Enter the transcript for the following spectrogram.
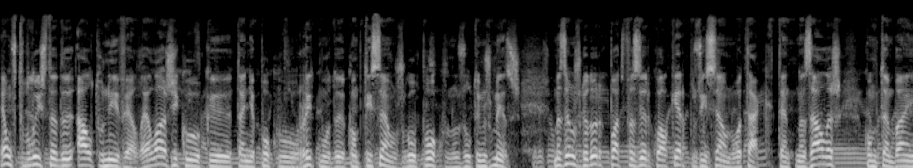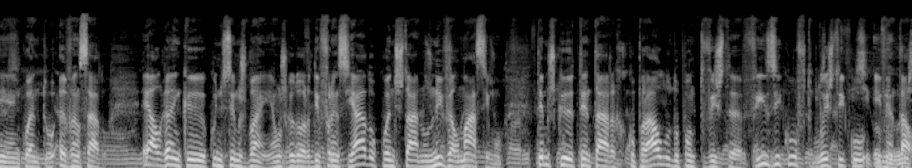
É um futebolista de alto nível. É lógico que tenha pouco ritmo de competição, jogou pouco nos últimos meses, mas é um jogador que pode fazer qualquer posição no ataque, tanto nas alas como também enquanto avançado. É alguém que conhecemos bem, é um jogador diferenciado quando está no nível máximo. Temos que tentar recuperá-lo do ponto de vista físico, futebolístico e mental.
